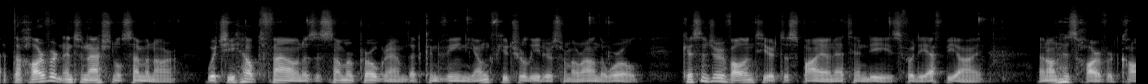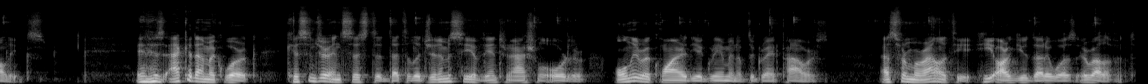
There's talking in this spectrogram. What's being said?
At the Harvard International Seminar, which he helped found as a summer program that convened young future leaders from around the world, Kissinger volunteered to spy on attendees for the FBI and on his Harvard colleagues. In his academic work, Kissinger insisted that the legitimacy of the international order only required the agreement of the great powers. As for morality, he argued that it was irrelevant.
